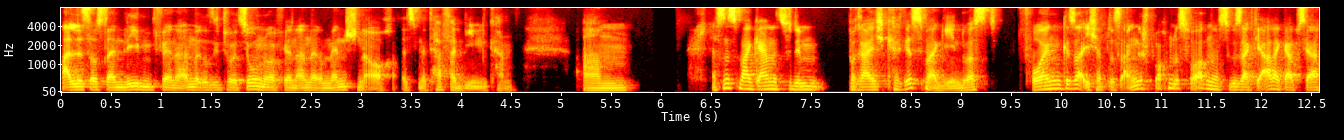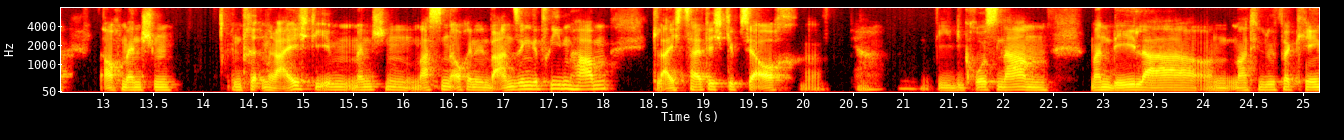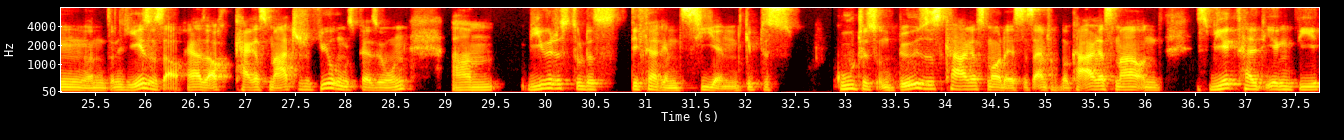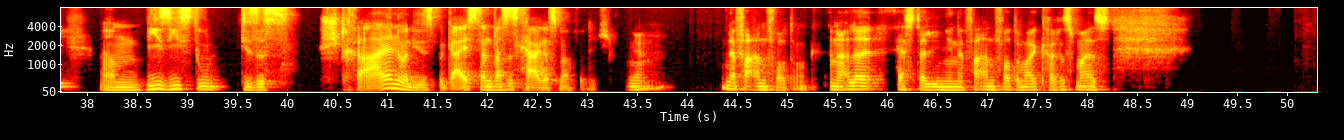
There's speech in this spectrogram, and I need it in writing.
alles aus deinem Leben für eine andere Situation oder für einen anderen Menschen auch als Metapher dienen kann. Ähm, lass uns mal gerne zu dem Bereich Charisma gehen. Du hast vorhin gesagt, ich habe das angesprochen, das Wort, und hast du gesagt, ja, da gab es ja auch Menschen im Dritten Reich, die eben Menschenmassen auch in den Wahnsinn getrieben haben. Gleichzeitig gibt es ja auch äh, ja, die, die großen Namen, Mandela und Martin Luther King und, und Jesus auch, ja, also auch charismatische Führungspersonen. Ähm, wie würdest du das differenzieren? Gibt es gutes und böses Charisma oder ist es einfach nur Charisma und es wirkt halt irgendwie? Ähm, wie siehst du dieses Strahlen oder dieses Begeistern? Was ist Charisma für dich? Ja. Eine Verantwortung. In allererster Linie eine Verantwortung, weil Charisma ist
